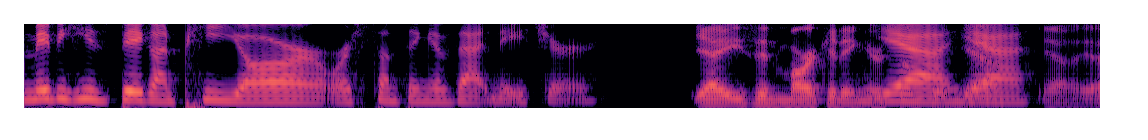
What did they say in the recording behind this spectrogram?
maybe he's big on PR or something of that nature. Yeah, he's in marketing or Yeah, something. Yeah, yeah, yeah.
